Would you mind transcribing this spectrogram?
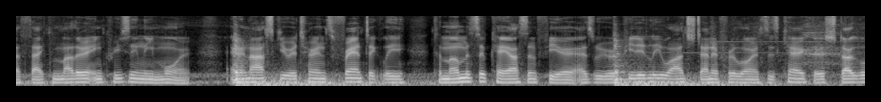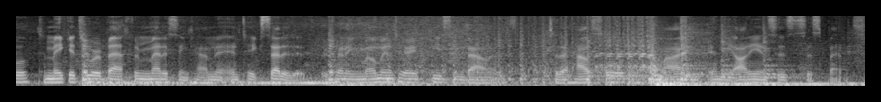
affect Mother increasingly more, Aronofsky returns frantically to moments of chaos and fear as we repeatedly watch Jennifer Lawrence's character struggle to make it to her bathroom medicine cabinet and take sedative, returning momentary peace and balance to the household, the mind, and the audience's suspense.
